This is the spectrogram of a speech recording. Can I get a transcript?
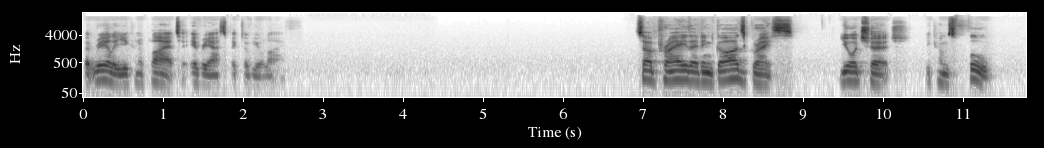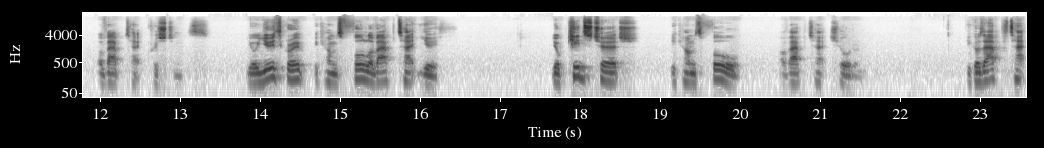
But really, you can apply it to every aspect of your life. So I pray that in God's grace, your church becomes full of aptat Christians. Your youth group becomes full of aptat youth. Your kids' church becomes full of aptat children. Because aptat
